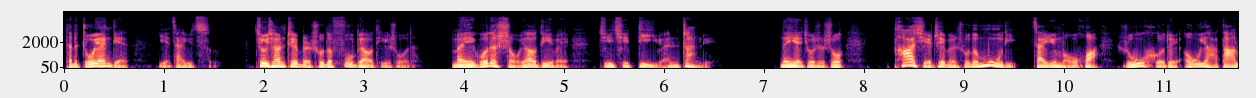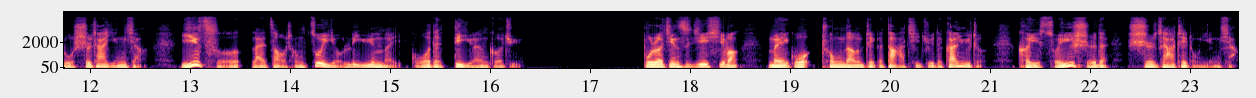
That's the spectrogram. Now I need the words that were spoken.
他的着眼点也在于此。就像这本书的副标题说的：“美国的首要地位及其地缘战略。”那也就是说，他写这本书的目的在于谋划如何对欧亚大陆施加影响，以此来造成最有利于美国的地缘格局。布热津斯基希望美国充当这个大棋局的干预者，可以随时的施加这种影响。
